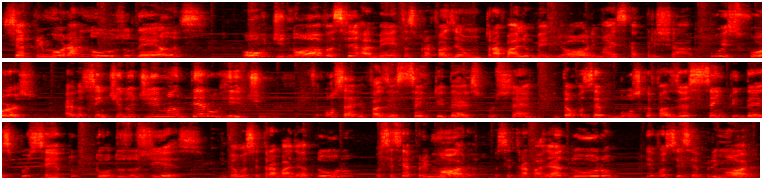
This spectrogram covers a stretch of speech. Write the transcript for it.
se aprimorar no uso delas ou de novas ferramentas para fazer um trabalho melhor e mais caprichado. O esforço é no sentido de manter o ritmo, você consegue fazer 110%? Então você busca fazer 110% todos os dias. Então você trabalha duro, você se aprimora. Você trabalha duro e você se aprimora.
